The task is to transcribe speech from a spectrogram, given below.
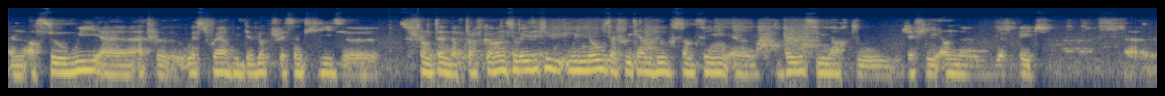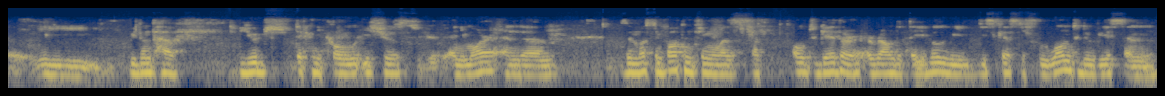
And also we uh, at Ouestware, we developed recently the, the front end of Graph Commons. So basically we know that we can do something uh, very similar to Gephi on the web page. Uh, we, we don't have huge technical issues anymore. And um, the most important thing was that all together around the table, we discussed if we want to do this and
